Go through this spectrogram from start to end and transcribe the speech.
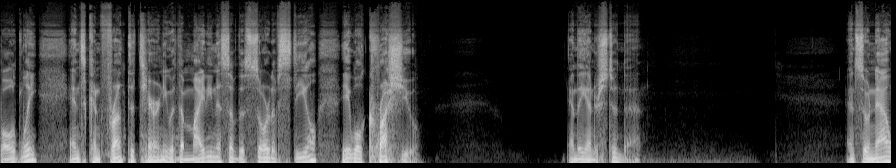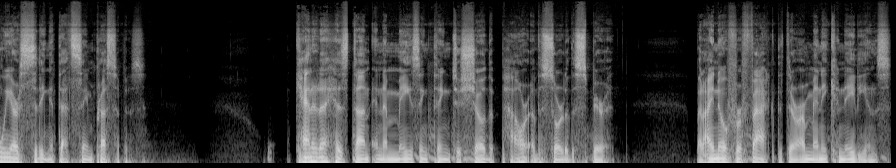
boldly and confront the tyranny with the mightiness of the sword of steel, it will crush you. And they understood that. And so now we are sitting at that same precipice. Canada has done an amazing thing to show the power of the sword of the Spirit. But I know for a fact that there are many Canadians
